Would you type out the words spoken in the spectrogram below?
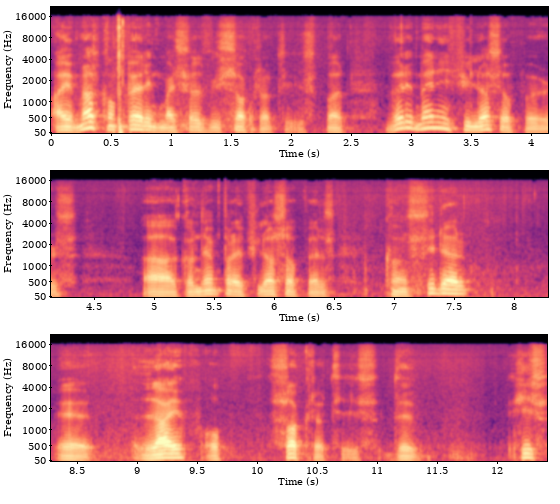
I am not comparing myself with Socrates, but very many philosophers, uh, contemporary philosophers, consider uh, life of Socrates, the, his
